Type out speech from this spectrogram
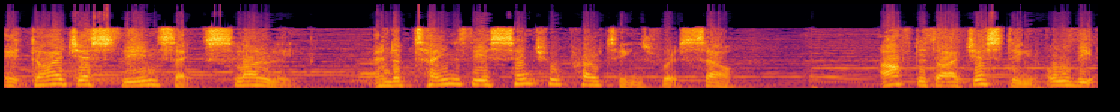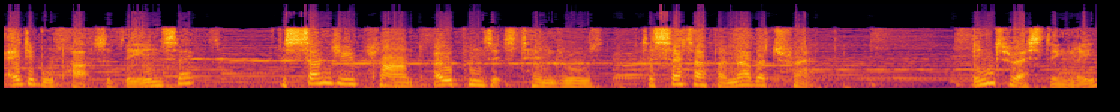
it digests the insect slowly and obtains the essential proteins for itself. After digesting all the edible parts of the insect, the sundew plant opens its tendrils to set up another trap. Interestingly,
